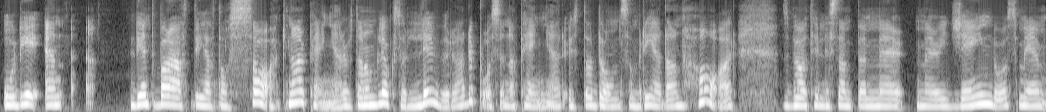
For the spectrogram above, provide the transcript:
och det är, en, det är inte bara att, det är att de saknar pengar utan de blir också lurade på sina pengar utav de som redan har. Så vi har till exempel Mary Jane då som är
